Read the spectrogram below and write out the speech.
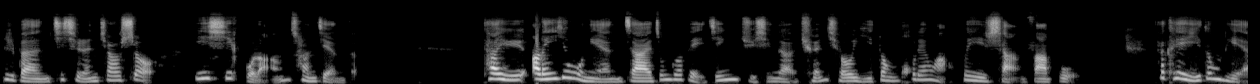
日本机器人教授伊西古郎创建的。它于二零一五年在中国北京举行的全球移动互联网会议上发布。它可以移动脸、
